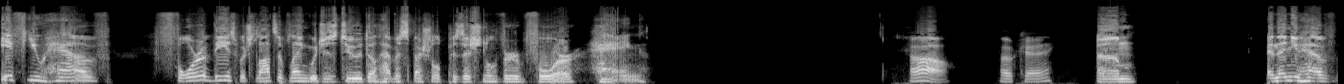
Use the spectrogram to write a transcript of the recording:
if you have four of these, which lots of languages do, they'll have a special positional verb for hang. Oh, okay. Um, and then you have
